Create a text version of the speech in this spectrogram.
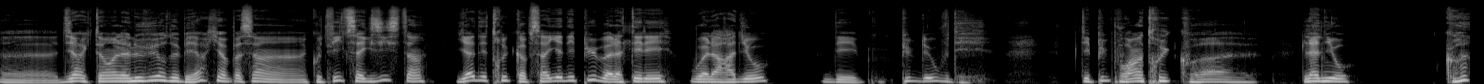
directement la levure de bière qui va passer un coup de fil. Ça existe, hein. Il y a des trucs comme ça, il y a des pubs à la télé ou à la radio, des pubs de ouf, des, des pubs pour un truc, quoi. L'agneau. Quoi?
